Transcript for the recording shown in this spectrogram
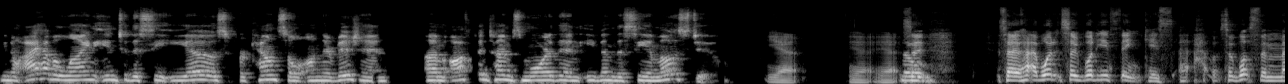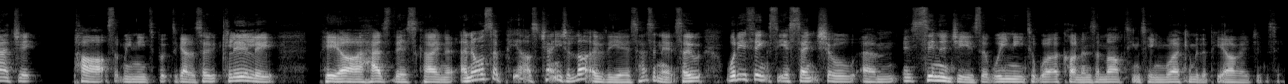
you know, I have a line into the CEOs for counsel on their vision, um, oftentimes more than even the CMOs do. yeah. Yeah. Yeah. So- So, so, how, what? So, what do you think is? How, so, what's the magic parts that we need to put together? So, clearly, PR has this kind of, and also PR's changed a lot over the years, hasn't it? So, what do you think is the essential um, synergies that we need to work on as a marketing team working with a PR agency?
